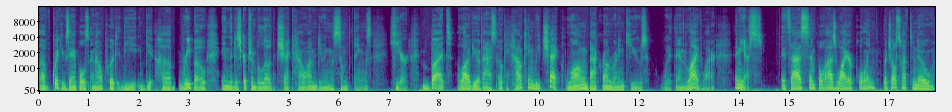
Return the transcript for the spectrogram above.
of quick examples and I'll put the GitHub repo in the description below to check how I'm doing some things here. But a lot of you have asked, okay, how can we check long background running queues within Livewire? And yes, it's as simple as wire polling, but you also have to know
